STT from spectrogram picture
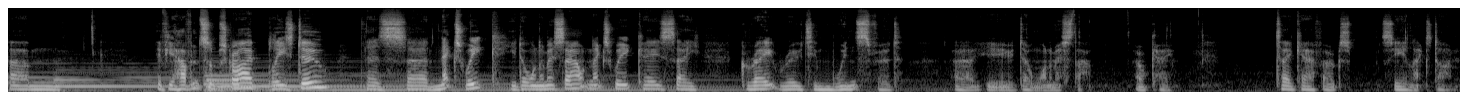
Um, if you haven't subscribed, please do. There's uh, next week, you don't want to miss out. Next week is a great route in Winsford. Uh, you don't want to miss that. Okay. Take care, folks. See you next time.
